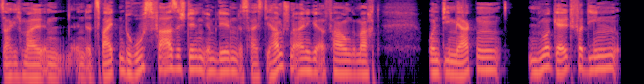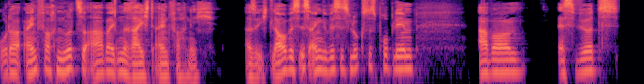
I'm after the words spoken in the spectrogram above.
sage ich mal, in, in der zweiten Berufsphase stehen in ihrem Leben. Das heißt, die haben schon einige Erfahrungen gemacht und die merken, nur Geld verdienen oder einfach nur zu arbeiten reicht einfach nicht. Also ich glaube, es ist ein gewisses Luxusproblem, aber es wird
